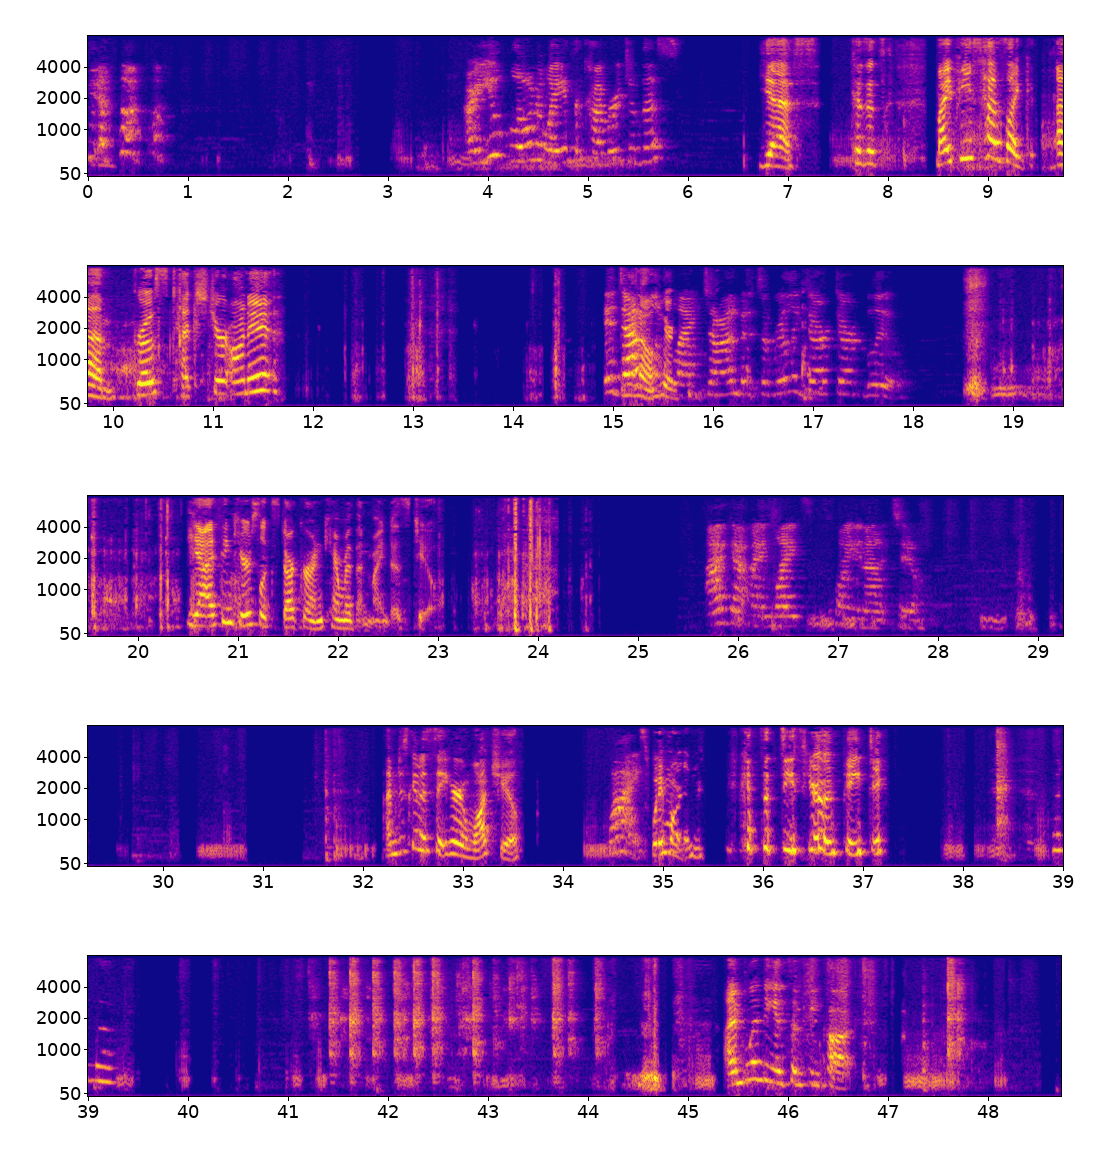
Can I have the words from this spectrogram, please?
Yeah. Are you blown away at the coverage of this? Yes, because it's my piece has like um gross texture on it. It does No, look here. black, John, but it's a really dark, dark blue. Yeah, I think yours looks darker on camera than mine does too. I've got my lights pointing on it too. I'm just gonna sit here and watch you. Why? It's way more because it's easier than painting. I'm blending in some peacock.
